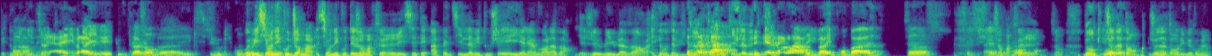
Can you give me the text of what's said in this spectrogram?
péno, Ah il non, va, il, coupe la jambe, Oui, mais conteste, si on écoute Jean-Marc, si on écoutait Jean-Marc Ferreri, c'était à peine s'il l'avait touché et il allait avoir la VAR. Il n'y a jamais eu la VAR et on a vu directement qu'il l'avait C'est touché. quel lavar? Il va, il prend pas, c'est un, c'est c'est un Jean-Marc. Ferreri. Jean- Donc, Ouais. Jonathan, Jonathan, on lui met combien?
